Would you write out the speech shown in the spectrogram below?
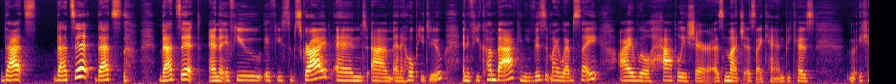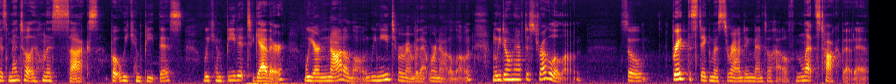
that's that's it. That's that's it. And if you if you subscribe and um, and I hope you do, and if you come back and you visit my website, I will happily share as much as I can because because mental illness sucks, but we can beat this. We can beat it together. We are not alone. We need to remember that we're not alone. And we don't have to struggle alone. So break the stigma surrounding mental health and let's talk about it.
